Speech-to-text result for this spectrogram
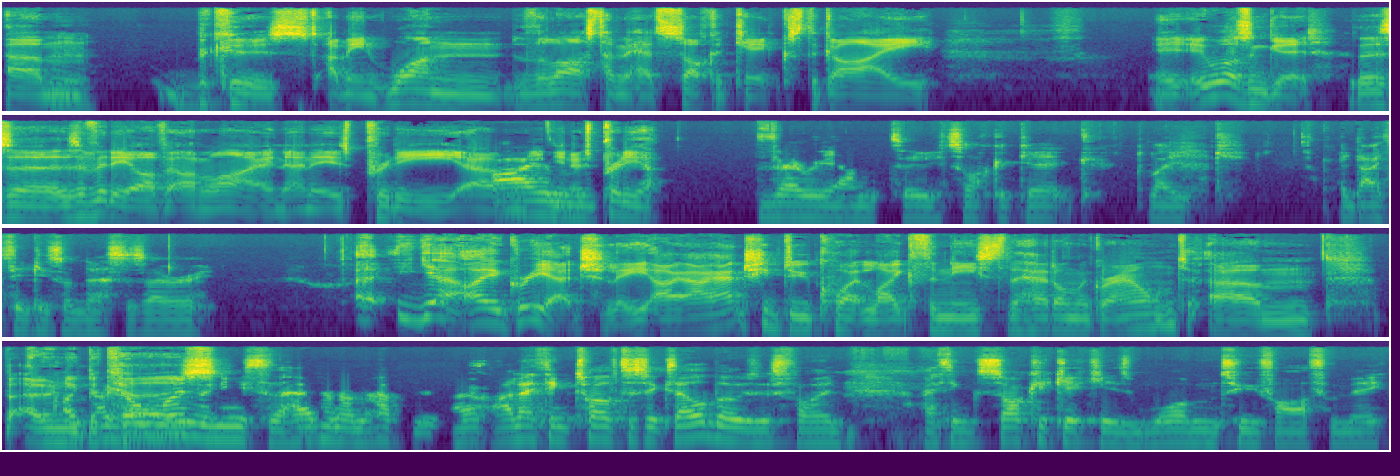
Um, Because I mean, one the last time they had soccer kicks, the guy. It, it wasn't good. There's a there's a video of it online, and it is pretty. Um, you know, it's pretty. Very anti soccer kick. Like, I think it's unnecessary. Uh, yeah, I agree. Actually, I, I actually do quite like the knees to the head on the ground, um, but only I, because I don't mind the knees to the head, and I'm happy. And I think 12 to 6 elbows is fine. I think soccer kick is one too far for me.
